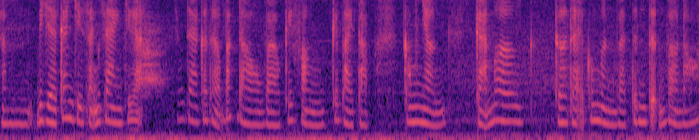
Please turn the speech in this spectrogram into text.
À, bây giờ các anh chị sẵn sàng chưa ạ? Chúng ta có thể bắt đầu vào cái phần cái bài tập công nhận cảm ơn cơ thể của mình và tin tưởng vào nó.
